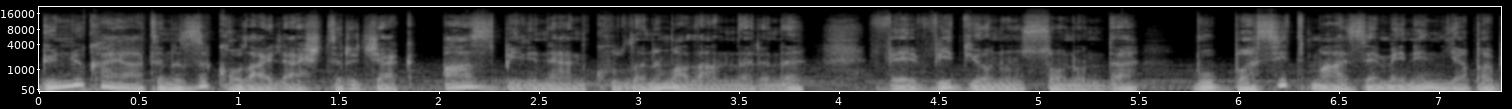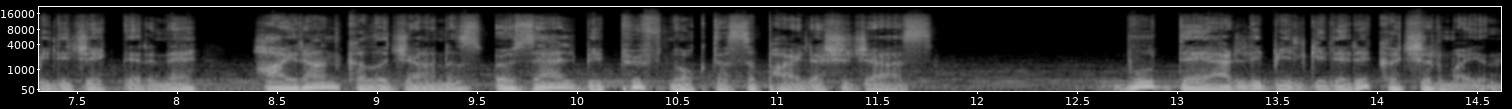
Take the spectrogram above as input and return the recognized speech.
Günlük hayatınızı kolaylaştıracak az bilinen kullanım alanlarını ve videonun sonunda bu basit malzemenin yapabileceklerine hayran kalacağınız özel bir püf noktası paylaşacağız. Bu değerli bilgileri kaçırmayın.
